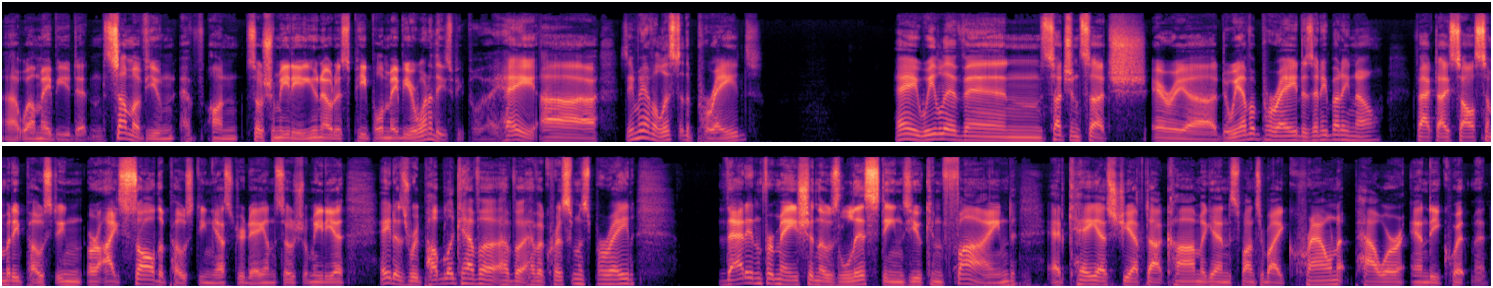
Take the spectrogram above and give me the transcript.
Uh, well, maybe you didn't. Some of you have on social media, you notice people, maybe you're one of these people. Like, hey, uh, does anybody have a list of the parades? Hey, we live in such and such area. Do we have a parade? Does anybody know? In fact, I saw somebody posting, or I saw the posting yesterday on social media. Hey, does Republic have a have a have a Christmas parade? that information, those listings, you can find at ksgf.com. Again, sponsored by Crown Power and Equipment.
